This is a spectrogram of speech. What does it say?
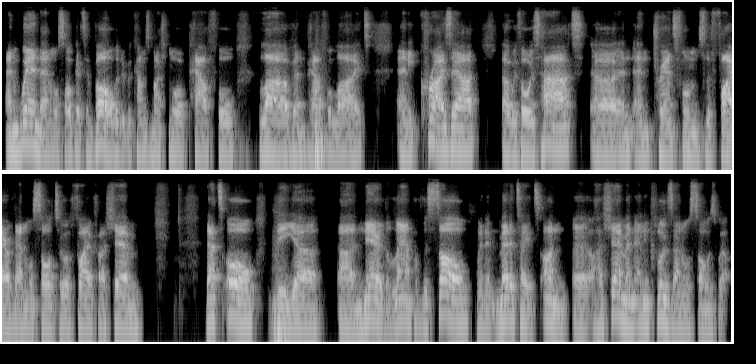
And when the animal soul gets involved, it becomes much more powerful love and powerful light. And he cries out uh, with all his heart uh, and, and transforms the fire of the animal soul to a fire of Hashem. That's all the uh, uh, Ner, the lamp of the soul, when it meditates on uh, Hashem and, and includes animal soul as well.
